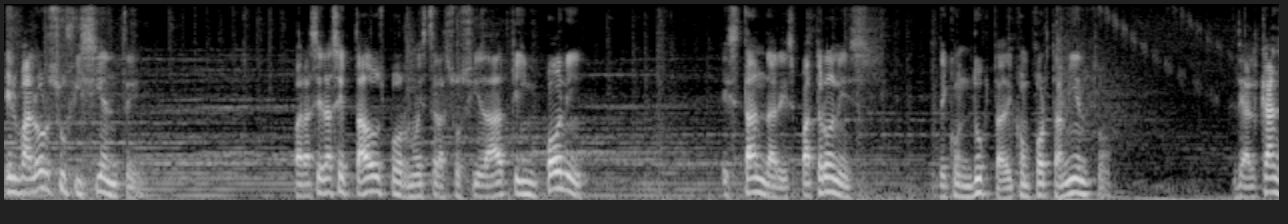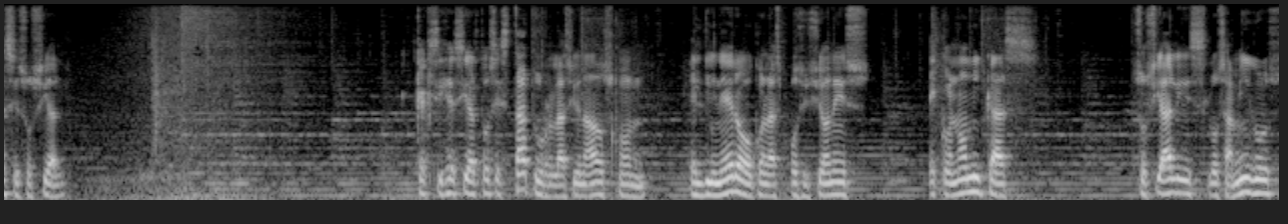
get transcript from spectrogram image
el valor suficiente para ser aceptados por nuestra sociedad que impone estándares, patrones de conducta, de comportamiento, de alcance social, que exige ciertos estatus relacionados con el dinero o con las posiciones económicas, sociales, los amigos.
